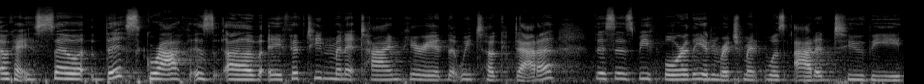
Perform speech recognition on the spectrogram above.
Okay, so this graph is of a 15 minute time period that we took data. This is before the enrichment was added to the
